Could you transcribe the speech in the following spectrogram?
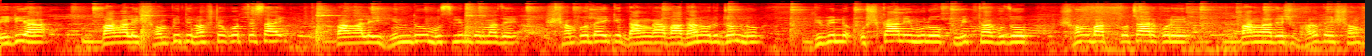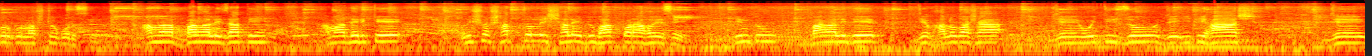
মিডিয়া বাঙালি সম্প্রীতি নষ্ট করতে চায়, বাঙালি হিন্দু মুসলিমদের মাঝে সাম্প্রদায়িক দাঙ্গা বাঁধানোর জন্য বিভিন্ন উস্কানিমূলক মিথ্যা গুজব, সংবাদ প্রচার করে বাংলাদেশ ভারতের সম্পর্ক নষ্ট করছে। আমরা বাঙালি জাতি, আমাদেরকে উনিশশো সাতচল্লিশ সালে দুভাগ করা হয়েছে। কিন্তু বাঙালিদের যে ভালোবাসা, যে ঐতিহ্য, যে ইতিহাস, যে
